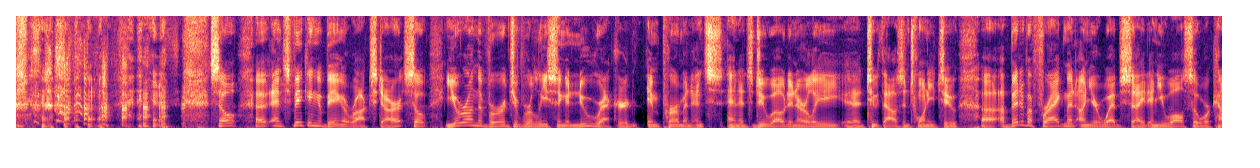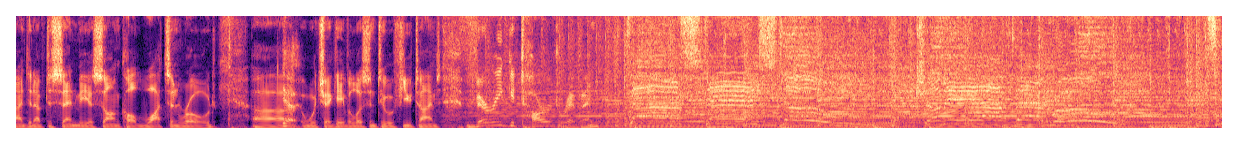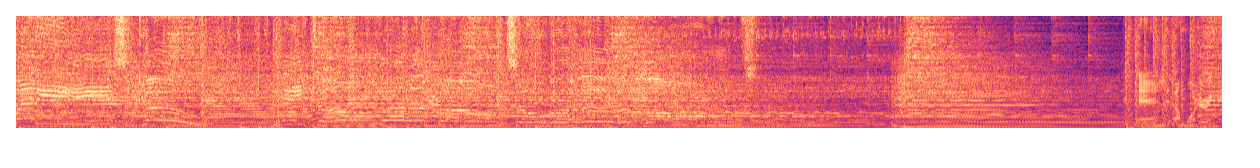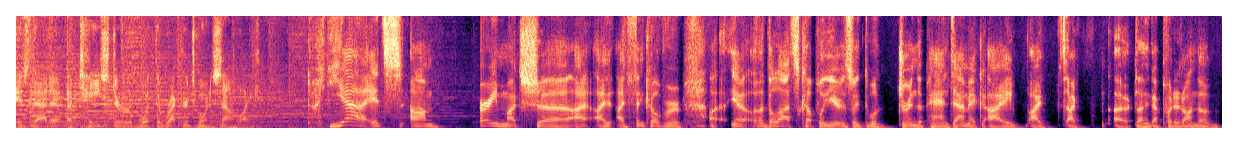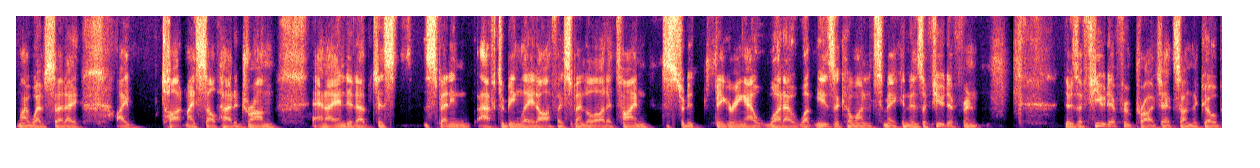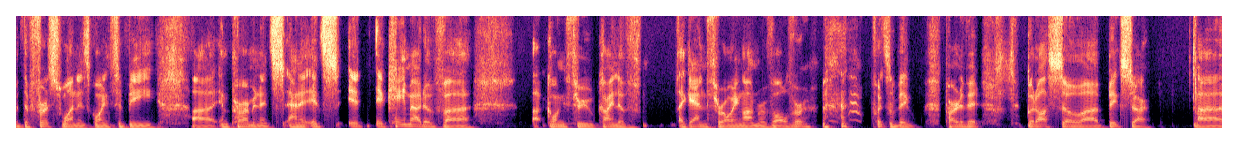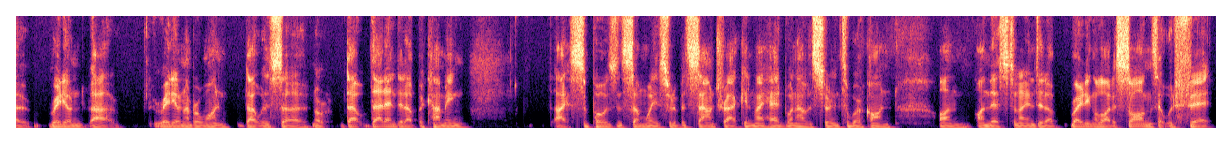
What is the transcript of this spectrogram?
so, uh, and speaking of being a rock star, so you're on the verge of releasing a new record, Impermanence, and it's due out in early uh, 2022. Uh, a bit of a fragment on your website, and you also were kind enough to send me a song called Watson Road, uh, Yeah. which I gave gave a listen to a few times. Very guitar driven. Dust and stone coming off that road. 20 years ago, they don't bones over bones. And I'm wondering, is that a, a taster of what the record's going to sound like? Yeah, it's um, very much. Uh, I, I I think over uh, you know the last couple of years, like well during the pandemic, I I I I think I put it on the my website. I I taught myself how to drum, and I ended up just spending after being laid off. I spent a lot of time just sort of figuring out what I, what music I wanted to make, and there's a few different there's a few different projects on the go, but the first one is going to be uh, Impermanence, and it's it it came out of uh, uh, going through kind of again throwing on Revolver was a big part of it, but also uh, Big Star, uh, radio uh, radio number one. That was uh, that that ended up becoming. I suppose in some ways sort of a soundtrack in my head when I was starting to work on on on this, and I ended up writing a lot of songs that would fit.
